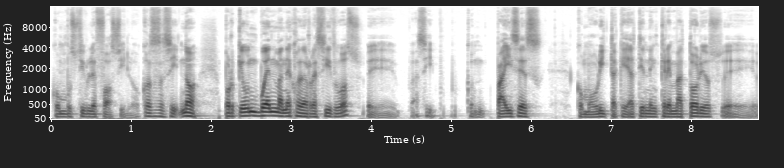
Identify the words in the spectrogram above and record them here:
combustible fósil o cosas así. No, porque un buen manejo de residuos, eh, así, con países como ahorita que ya tienen crematorios eh,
